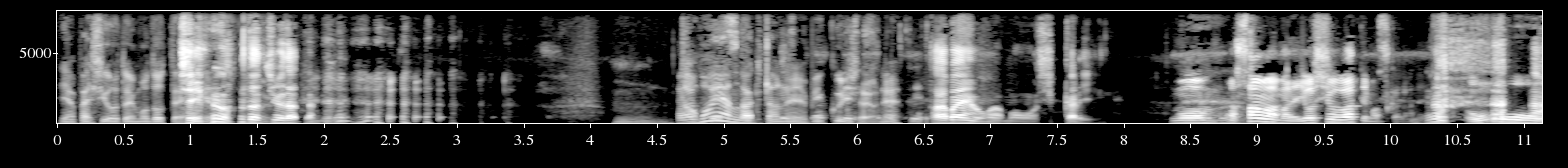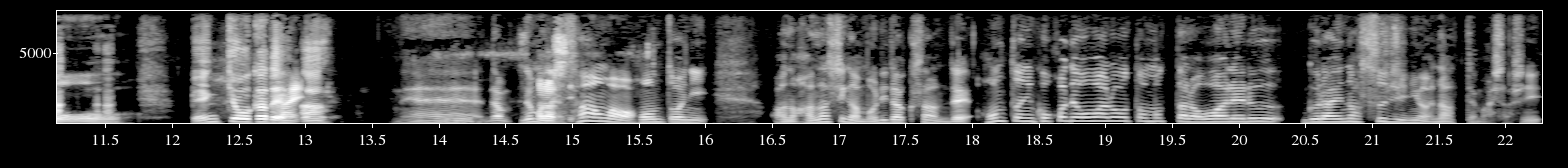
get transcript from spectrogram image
やっぱり仕事に戻ったよね。仕事中だったんでね。うん。タバヤンが来たのにはびっくりしたよね。。タバヤンはもうしっかり。もう3話まで予習終わってますからね。おお。勉強家だよな。ねえ、でもでもね、素晴らしい3話は本当にあの話が盛りだくさんで、本当にここで終わろうと思ったら終われるぐらいの筋にはなってましたし、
